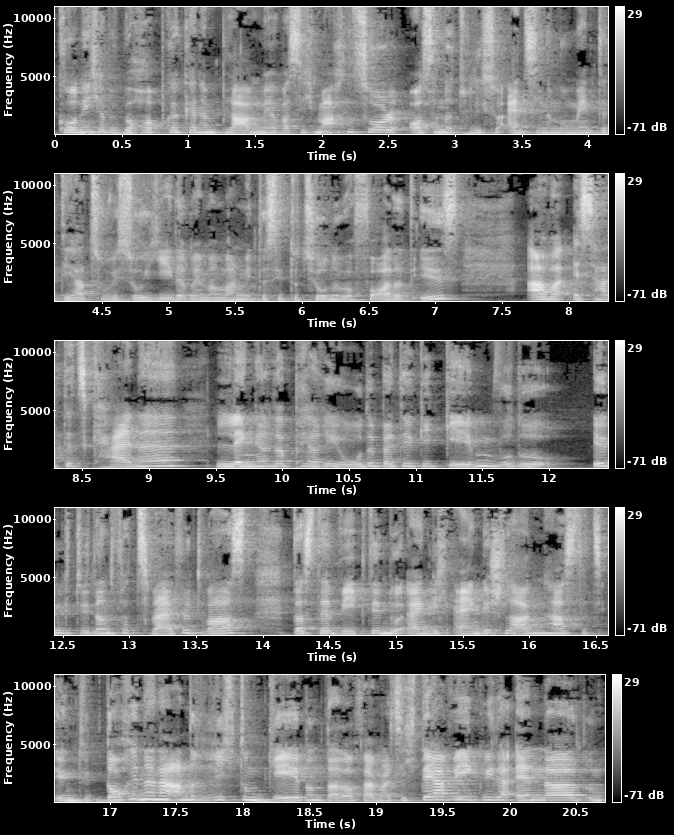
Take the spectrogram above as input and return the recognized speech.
Conny, ich habe überhaupt gar keinen Plan mehr, was ich machen soll, außer natürlich so einzelne Momente, die hat sowieso jeder, wenn man mal mit der Situation überfordert ist. Aber es hat jetzt keine längere Periode bei dir gegeben, wo du irgendwie dann verzweifelt warst, dass der Weg, den du eigentlich eingeschlagen hast, jetzt irgendwie doch in eine andere Richtung geht und dann auf einmal sich der Weg wieder ändert und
